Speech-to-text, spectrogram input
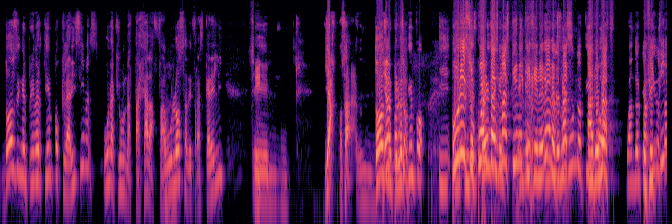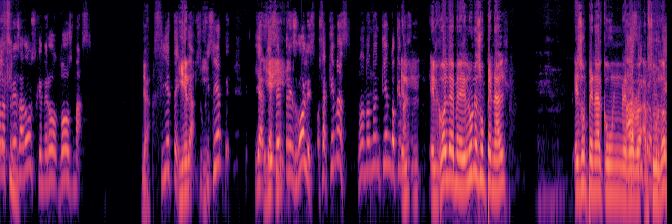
dos en el primer tiempo clarísimas. Una que hubo una tajada fabulosa de Frascarelli. Em, ya, o sea, dos en el primer tiempo. Y, por eso, ¿cuántas más tiene que generar? Además, además, cuando el partido estaba 3 a 2, generó dos más. Ya. Siete, y ya, suficiente. Y, hacer tres goles. O sea, ¿qué más? No, no, no entiendo qué más. El gol de el uno es un penal. Es un penal con un ah, error absurdo.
